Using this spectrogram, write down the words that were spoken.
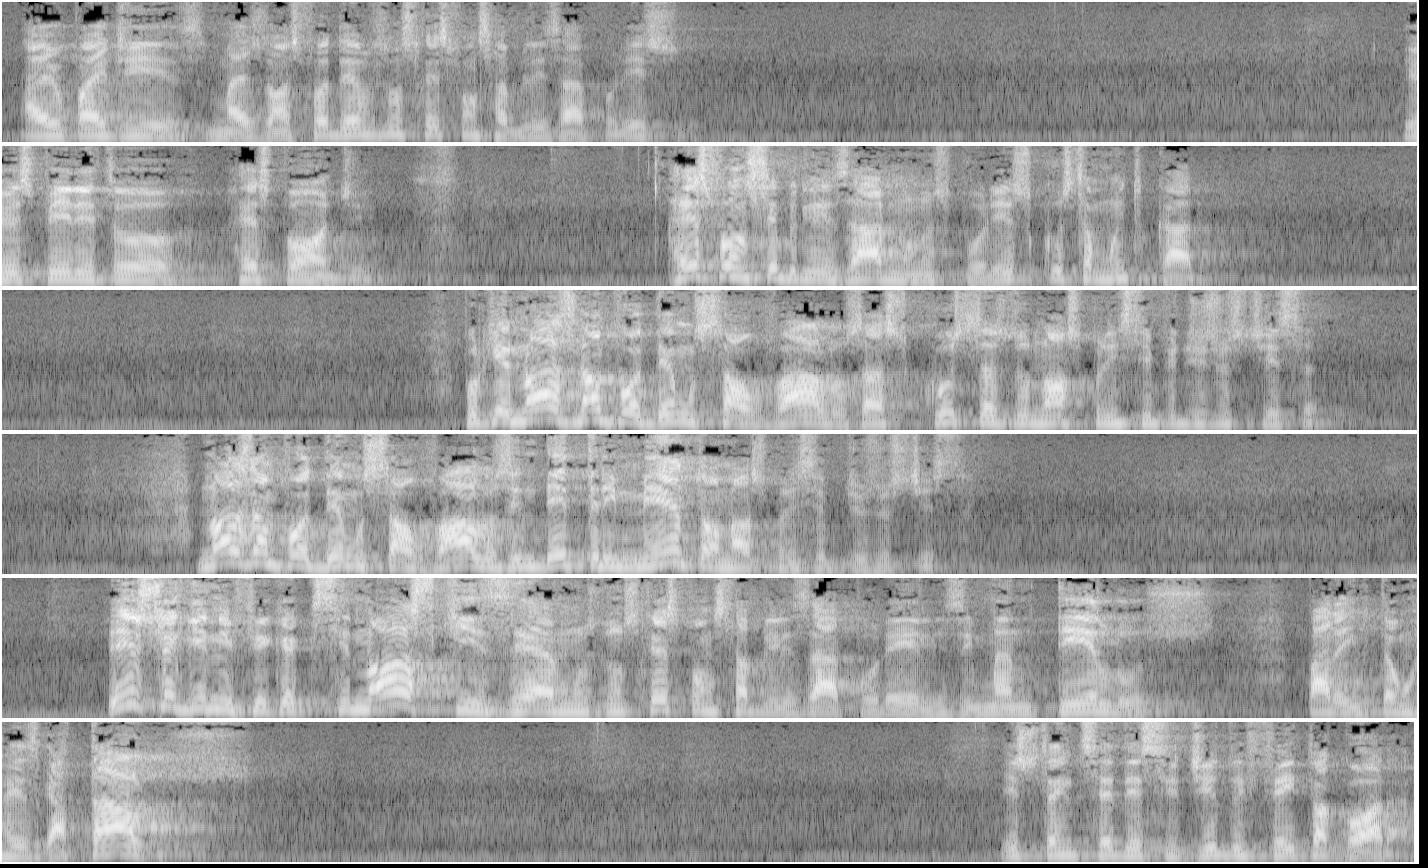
Aí o pai diz: Mas nós podemos nos responsabilizar por isso. E o Espírito responde: Responsabilizarmos-nos por isso custa muito caro. Porque nós não podemos salvá-los às custas do nosso princípio de justiça. Nós não podemos salvá-los em detrimento ao nosso princípio de justiça. Isso significa que se nós quisermos nos responsabilizar por eles e mantê-los para então resgatá-los, Isso tem de ser decidido e feito agora.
